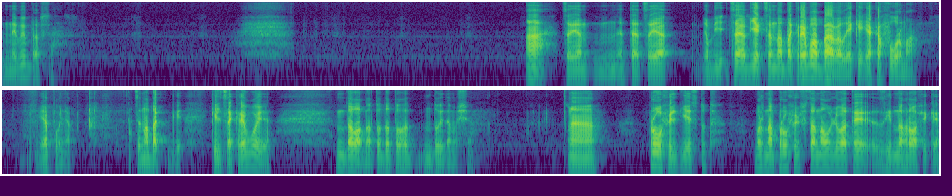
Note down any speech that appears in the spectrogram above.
Не вибрався. А, це я те, це я це об'єкт, це надо крива бевел, який, яка форма. Я поняв. Це надо кільце кривої. Ну да ладно, то до того дійдемо ще. Е, профіль є тут. Можна профіль встановлювати згідно графіки.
